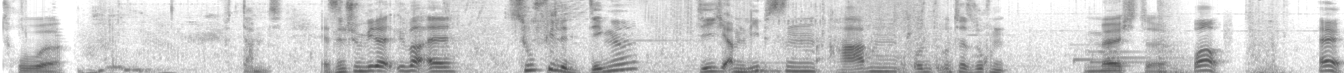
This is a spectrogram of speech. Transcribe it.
Truhe. Verdammt. Es sind schon wieder überall zu viele Dinge, die ich am liebsten haben und untersuchen möchte. Wow. Hey,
